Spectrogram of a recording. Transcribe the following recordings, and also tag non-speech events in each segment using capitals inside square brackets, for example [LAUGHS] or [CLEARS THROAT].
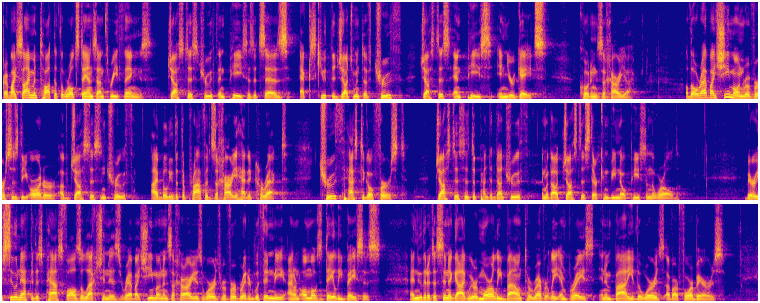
Rabbi Simon taught that the world stands on three things justice, truth, and peace, as it says, execute the judgment of truth, justice, and peace in your gates, quoting Zechariah. Although Rabbi Shimon reverses the order of justice and truth, I believe that the prophet Zechariah had it correct. Truth has to go first. Justice is dependent on truth, and without justice, there can be no peace in the world. Very soon after this past fall's election, as Rabbi Shimon and Zechariah's words reverberated within me on an almost daily basis, I knew that as a synagogue we were morally bound to reverently embrace and embody the words of our forebears.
